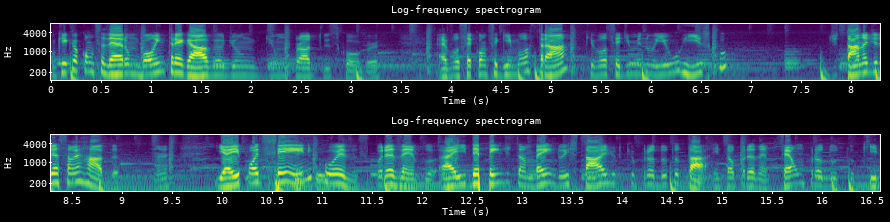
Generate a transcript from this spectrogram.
O que, que eu considero um bom entregável de um, de um Product Discover? É você conseguir mostrar que você diminuiu o risco de estar tá na direção errada, né? E aí pode ser N coisas. Por exemplo, aí depende também do estágio que o produto tá. Então, por exemplo, se é um produto que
